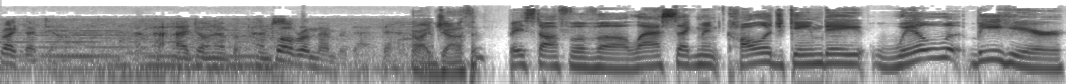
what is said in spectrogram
Write that down. I, I don't have a pencil. Well, remember that then. All right, Jonathan. Based off of uh, last segment, college game day will be here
